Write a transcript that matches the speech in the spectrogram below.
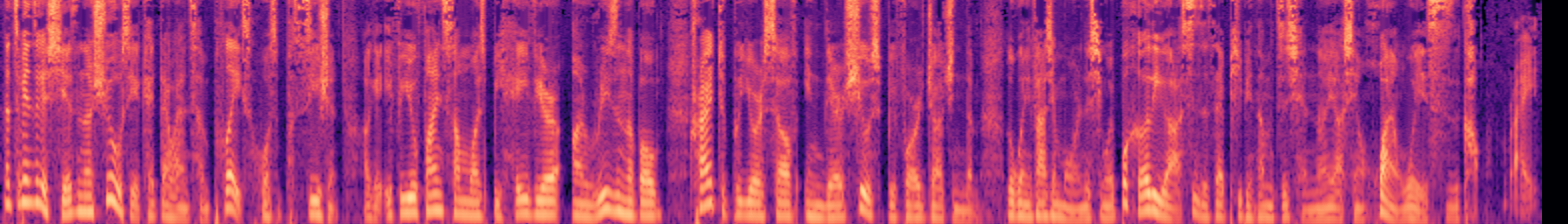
那这边这个鞋子呢，shoes 也可以代换成 place 或是 position。OK，if、you find someone's behavior unreasonable, try to put yourself in their shoes before judging them。如果你发现某人的行为不合理啊，试着在批评他们之前呢，要先换位思考。 Right.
